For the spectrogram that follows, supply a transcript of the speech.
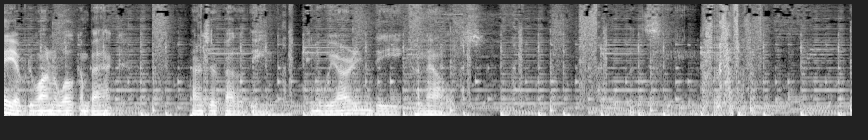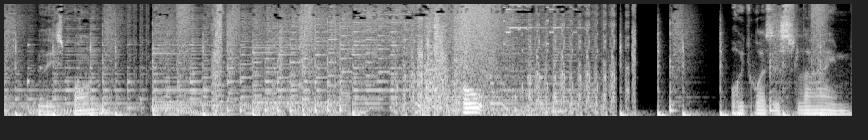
Hey everyone, welcome back. Panzer Paladin, and we are in the canals. Let's see. Do they spawn? Oh! Oh, it was a slime.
